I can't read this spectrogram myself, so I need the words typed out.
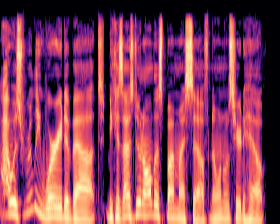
I was really worried about because I was doing all this by myself. No one was here to help.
